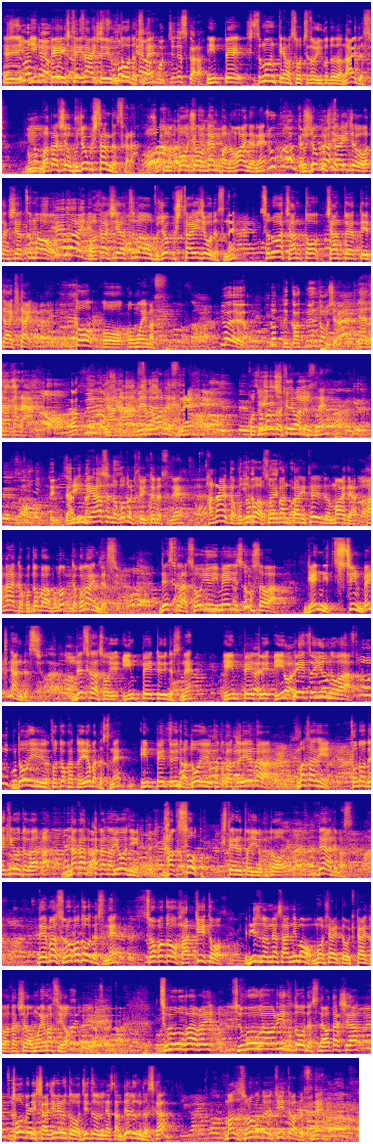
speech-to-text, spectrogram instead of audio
えー隠蔽していないということをですね。質問権はこっちですから。隠蔽、質問権はそっちということではないですよ、私を侮辱したんですから、この公共の電波の前でね、侮辱した以上、私や妻を私や妻を侮辱した以上ですね、それはちゃんと、ちゃんとやっていただきたい。とお思います。いやいやいや。だって学園かもしれない。いやだから学園かもしれない。ですね、言葉としてはですね、人間汗のことと言ってですね。離れた言葉はそう簡単にテレビの前で離れた言葉は戻ってこないんですよ。ですからそういうイメージ操作は現に慎むべきなんですよ。ですからそういう隠蔽というですね。隠蔽という隠蔽というのはどういうことかといえばですね。隠蔽というのはどういうことかといえばまさにこの出来事があなかったかのように隠そうとしているということでありますでまあそのことをですねそのことをはっきりと理事の皆さんにも申し上げておきたいと私は思いますよ。都合が悪い都合が悪いことをですね私が答弁し始めると児童の皆さん出るんですかまずそのことについてはですね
